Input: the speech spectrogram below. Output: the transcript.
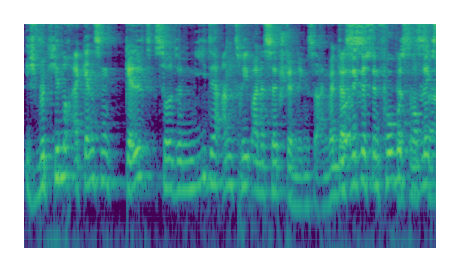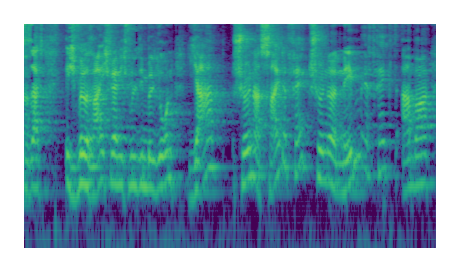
Ich würde hier noch ergänzen, Geld sollte nie der Antrieb eines Selbstständigen sein. Wenn das, du wirklich den Fokus drauf legst und sagst, ich will reich werden, ich will die Million, ja, schöner Side-Effekt, schöner Nebeneffekt, aber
